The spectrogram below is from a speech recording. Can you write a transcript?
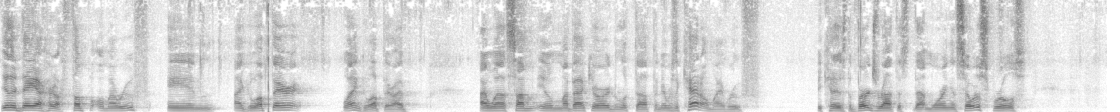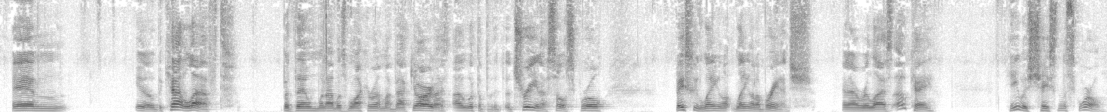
the other day I heard a thump on my roof, and I go up there. Well, I didn't go up there. I I went some, you know, my backyard and looked up, and there was a cat on my roof because the birds were out this, that morning, and so were the squirrels. And you know, the cat left, but then when I was walking around my backyard, I, I looked up at the, the, tree and I saw a squirrel basically laying on, laying on a branch. And I realized, okay, he was chasing the squirrel.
